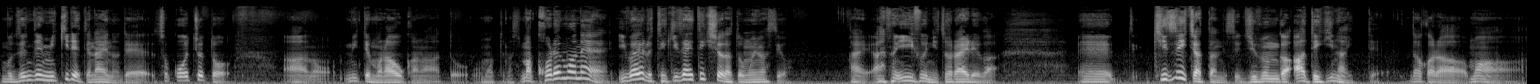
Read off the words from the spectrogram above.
もう全然見切れてないので、そこをちょっと、あの、見てもらおうかなと思ってます。まあ、これもね、いわゆる適材適所だと思いますよ。はい。あの、いい風に捉えれば。えー気づいちゃったんですよ。自分が、あ、できないって。だから、まあ、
